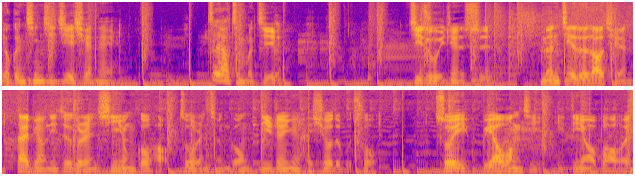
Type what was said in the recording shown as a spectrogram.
要跟亲戚借钱呢？这要怎么借？记住一件事。能借得到钱，代表你这个人信用够好，做人成功，你人缘还修得不错。所以不要忘记，一定要报恩。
